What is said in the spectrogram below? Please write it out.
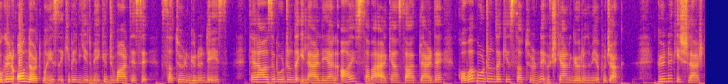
Bugün 14 Mayıs 2022 Cumartesi Satürn günündeyiz. Terazi burcunda ilerleyen ay sabah erken saatlerde Kova burcundaki Satürn'le üçgen görünüm yapacak. Günlük işler,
